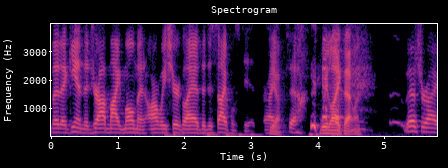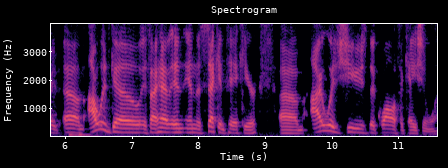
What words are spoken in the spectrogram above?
but again, the drop mic moment. Aren't we sure glad the disciples did? Right. Yeah. So we like that one. That's right. Um, I would go if I have in, in the second pick here. Um, I would choose the qualification one.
